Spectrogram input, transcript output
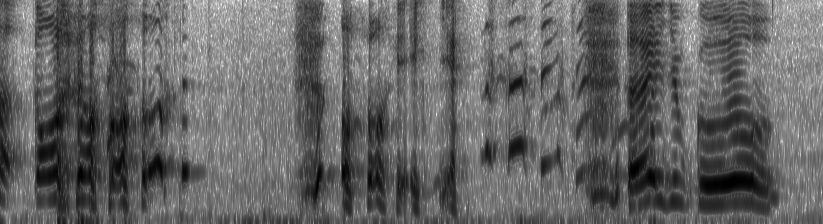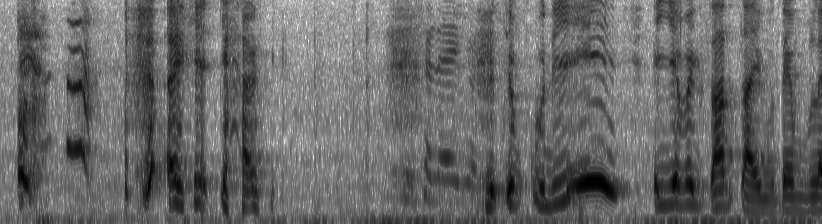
อโกโอ้ยไอ้เหี้ยเฮ้ยจุบกูไอ้เหี้ยจังแฉลงก่อนจุบกูดิไอ้เหี้ยแม่งซัดใส่กูเต็มแร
